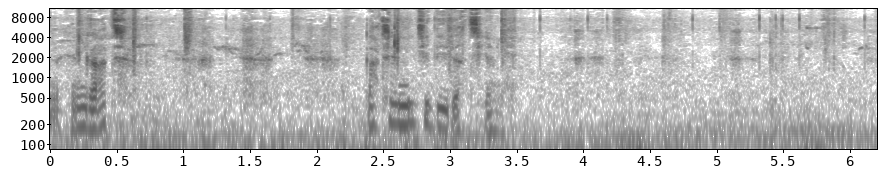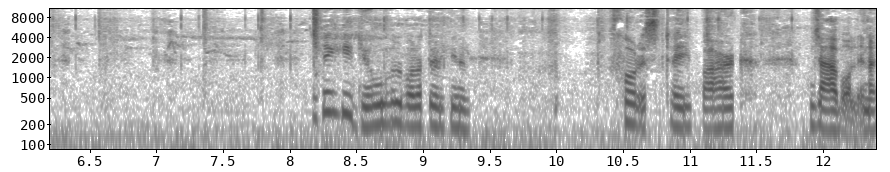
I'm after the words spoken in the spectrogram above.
দেখেন গাছ। গাছের নিচে দিয়ে যাচ্ছি আমি। এটা কি জঙ্গল বলা তো ফরেস্ট টাইপ পার্ক যা বলে না।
